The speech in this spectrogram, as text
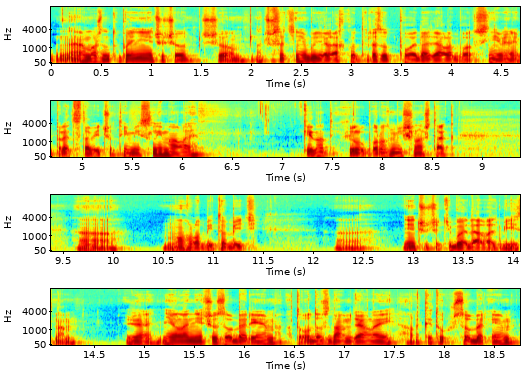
No, možno to bude niečo, čo, čo, na čo sa ti nebude ľahko teraz odpovedať, alebo si nevieš predstaviť, čo ty myslím, ale keď na tým chvíľu porozmýšľaš, tak uh, mohlo by to byť uh, niečo, čo ti bude dávať význam. Že nielen niečo zoberiem a to odovzdám ďalej, ale keď to už zoberiem,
